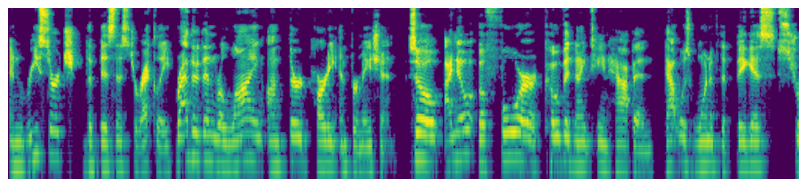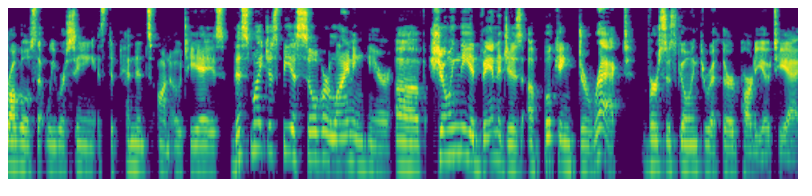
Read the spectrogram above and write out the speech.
and research the business directly directly rather than relying on third party information. So I know before COVID 19 happened, that was one of the biggest struggles that we were seeing is dependence on OTAs. This might just be a silver lining here of showing the advantages of booking direct versus going through a third party OTA.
